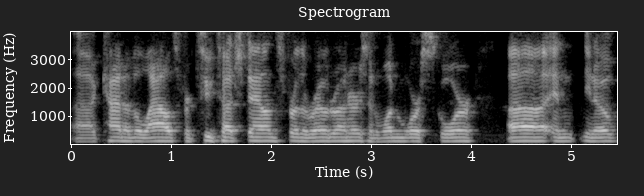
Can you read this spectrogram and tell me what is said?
Uh, kind of allows for two touchdowns for the Roadrunners and one more score. Uh, and, you know,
